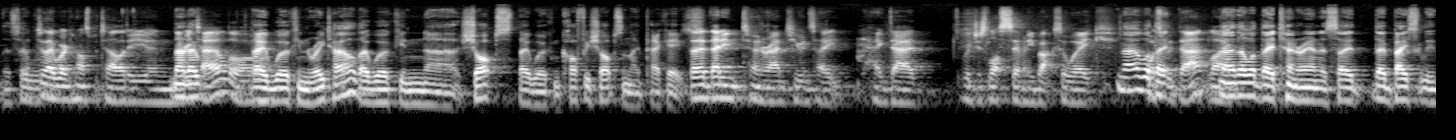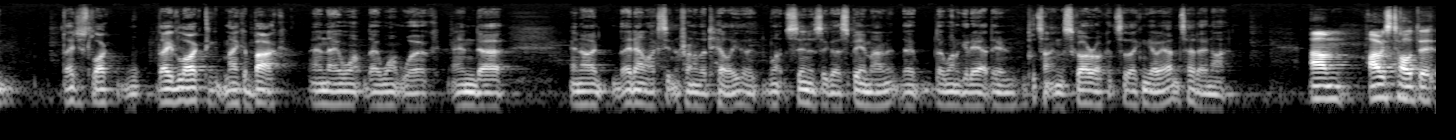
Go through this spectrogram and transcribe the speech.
They say, Do they work in hospitality and no, retail, they, or they work in retail. They work in uh, shops. They work in coffee shops, and they pack eggs. So they didn't turn around to you and say, "Hey, Dad, we just lost seventy bucks a week." No, what What's they with that? Like, no, what they turn around and say they basically they just like they like to make a buck and they want they want work and uh, and I they don't like sitting in front of the telly. They want, as soon as they have got a spare moment, they, they want to get out there and put something in the skyrocket so they can go out on Saturday night. Um, I was told that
